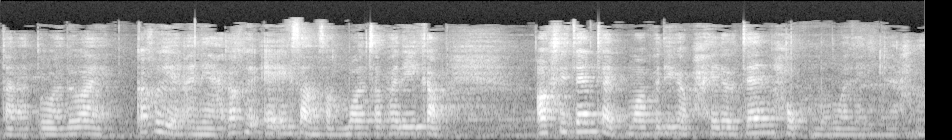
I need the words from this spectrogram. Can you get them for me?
แต่ละตัวด้วย ก็คืออย่างอันเนี้ยก็คือ ax 2 2โมลจะพอดีกับออกซิเจน7โมลพอดีกับไฮโดรเจน6โมลอะไรอย่างเงี้ยค่ะ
